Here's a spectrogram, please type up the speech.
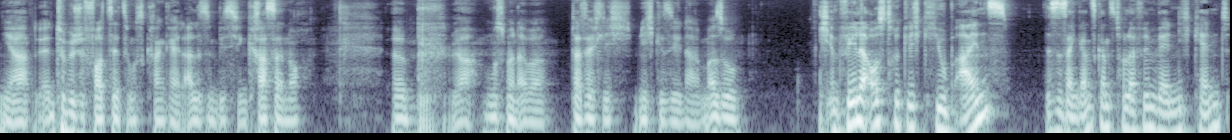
Ja, äh, typische Fortsetzungskrankheit, alles ein bisschen krasser noch. Äh, pff, ja, muss man aber tatsächlich nicht gesehen haben. Also ich empfehle ausdrücklich Cube 1. Das ist ein ganz, ganz toller Film, wer ihn nicht kennt.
